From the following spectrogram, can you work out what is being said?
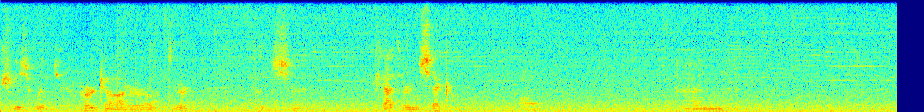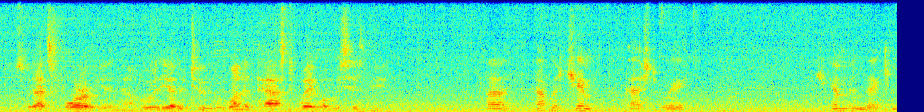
She's with her daughter out there. That's uh, Catherine Seckham. And So that's four of you. Now, who are the other two? The one that passed away, what was his name? uh, that was Jim passed away. Jim and Becky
